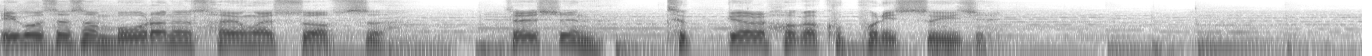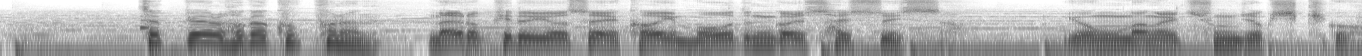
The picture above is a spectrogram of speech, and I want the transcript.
이곳에서 뭐라는 사용할 수 없어. 대신 특별 허가 쿠폰이 쓰이지. 특별 허가 쿠폰은 메로피드 요새의 거의 모든 걸 살 수 있어. 욕망을 충족시키고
